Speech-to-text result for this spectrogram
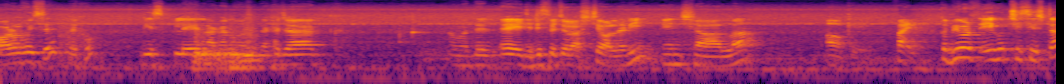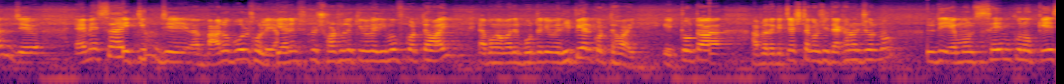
পাওয়ার হয়েছে দেখো। ডিসপ্লে লাগানো দেখা যাক। আমাদের, এই যে ডিসপ্লে চলে আসছে অলরেডি ইনশাআল্লাহ। ওকে ফাইন তো ভিউয়ার্স এই হচ্ছে সিস্টেম যে এমএসআই এটি যে বারো বোল্ট হলে ইয়ারএম শর্ট হলে কীভাবে রিমুভ করতে হয় এবং আমাদের বোর্ডটা কীভাবে রিপেয়ার করতে হয়, এই টোটাল আপনাদেরকে চেষ্টা করছি দেখানোর জন্য। যদি এমন সেম কোনো কেস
